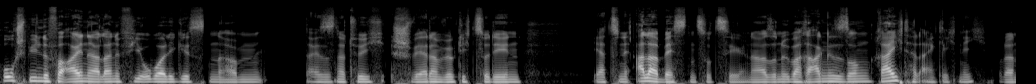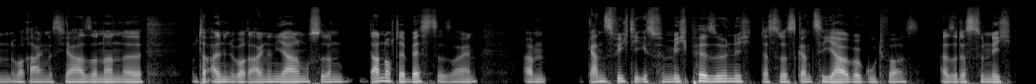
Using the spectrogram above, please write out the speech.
hochspielende Vereine, alleine vier Oberligisten. Ähm, da ist es natürlich schwer, dann wirklich zu den, ja, zu den allerbesten zu zählen. Ne? Also eine überragende Saison reicht halt eigentlich nicht oder ein überragendes Jahr, sondern äh, unter allen überragenden Jahren musst du dann, dann noch der Beste sein. Ähm, ganz wichtig ist für mich persönlich, dass du das ganze Jahr über gut warst. Also, dass du nicht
